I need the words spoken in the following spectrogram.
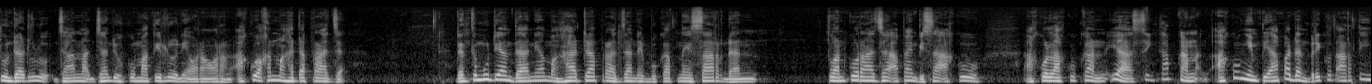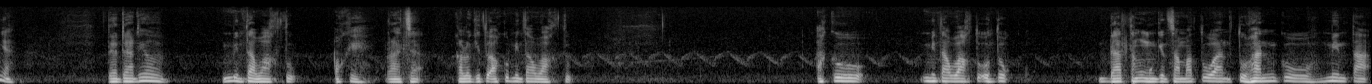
tunda dulu, jangan jangan dihukum mati dulu nih orang-orang. Aku akan menghadap raja. Dan kemudian Daniel menghadap Raja Nebukadnezar dan Tuanku Raja apa yang bisa aku aku lakukan? Ya singkapkan, aku ngimpi apa dan berikut artinya. Dan Daniel minta waktu. Oke Raja, kalau gitu aku minta waktu. Aku minta waktu untuk datang mungkin sama Tuhan. Tuhanku minta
